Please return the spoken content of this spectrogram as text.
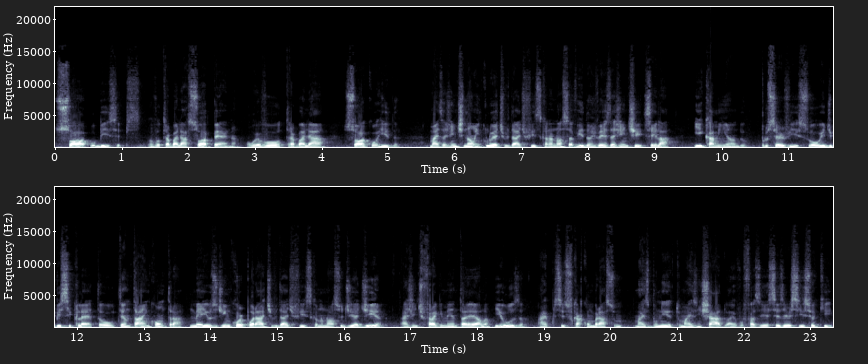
só o bíceps, eu vou trabalhar só a perna, ou eu vou trabalhar só a corrida. Mas a gente não inclui atividade física na nossa vida. Ao invés da gente, sei lá, ir caminhando para o serviço, ou ir de bicicleta, ou tentar encontrar meios de incorporar atividade física no nosso dia a dia, a gente fragmenta ela e usa. Ah, eu preciso ficar com o braço mais bonito, mais inchado? Ah, eu vou fazer esse exercício aqui.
